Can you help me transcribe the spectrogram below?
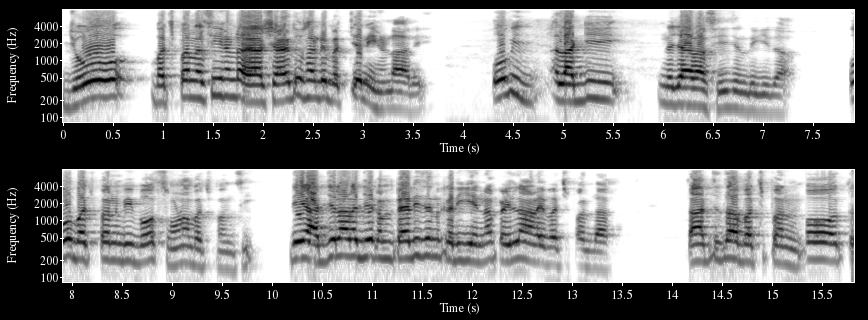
ਜੋ ਬਚਪਨ ਅਸੀਂ ਹੰਡਾਇਆ ਸ਼ਾਇਦ ਉਹ ਸਾਡੇ ਬੱਚੇ ਨਹੀਂ ਹੰਡਾ ਰਹੇ। ਉਹ ਵੀ ਅਲੱਗ ਹੀ ਨਜ਼ਾਰਾ ਸੀ ਜ਼ਿੰਦਗੀ ਦਾ। ਉਹ ਬਚਪਨ ਵੀ ਬਹੁਤ ਸੋਹਣਾ ਬਚਪਨ ਸੀ। ਤੇ ਅੱਜ ਨਾਲ ਜੇ ਕੰਪੈਰੀਜ਼ਨ ਕਰੀਏ ਨਾ ਪਹਿਲਾਂ ਵਾਲੇ ਬਚਪਨ ਦਾ, ਤਾਂ ਅੱਜ ਦਾ ਬਚਪਨ ਬਹੁਤ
